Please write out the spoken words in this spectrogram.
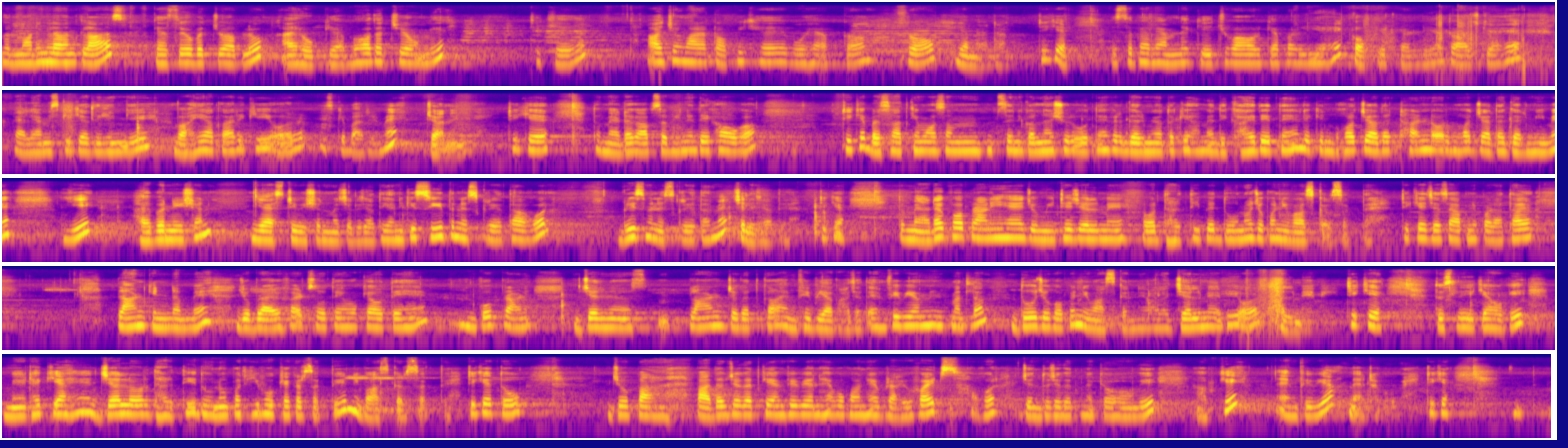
Good morning eleven class कैसे हो बच्चों आप लोग? आई होप कि आप बहुत अच्छे होंगे। ठीक है। आज जो हमारा टॉपिक है, वो है आपका फ्रॉक या मेढक ठीक है? इससे पहले हमने केचुआ और क्या पढ़ लिया है? कॉकेट पढ़ लिया तो आज क्या है? पहले हम इसकी क्या देखेंगे? वाही आकार की और इसके बारे में जानेंगे। ठीक है? तो मेढक आप सभी ने देखा होगा ठीक है, बरसात के मौसम से निकलना शुरू होते हैं, फिर गर्मियों तक ये हमें दिखाई देते हैं, लेकिन बहुत ज़्यादा ठंड और बहुत ज़्यादा गर्मी में ये हाइबरनेशन या एस्टिवेशन में चले जाते हैं, यानी कि शीत निष्क्रियता और ग्रीष्म निष्क्रियता में चले जाते हैं, ठीक है? तो मेढक वह प्राणी है जो मीठे जल में और धरती पे दोनों जगह निवास कर सकता है, ठीक है? जैसे आपने पढ़ा था प्लांट किंगडम में जो ब्रायोफाइट्स होते हैं, वो क्या होते हैं? उनको प्राणी, जन प्लांट जगत का एम्फीबिया कहा जाता है। एम्फीबिया मतलब दो जगहों पर निवास करने वाला, जल में भी और थल में भी। ठीक है? तो इसलिए क्या हो गए मेढक क्या है? जल और धरती दोनों पर ही वो क्या कर सकते हैं? निवास कर सकते हैं। ठीक है? तो जो पा, पादप जगत के एम्फीबियन है, वो कौन है? ब्रायोफाइट्स और जंतु जगत में क्या होंगे? आपके एम्फीबिया मेढक हो गए। ठीक है?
